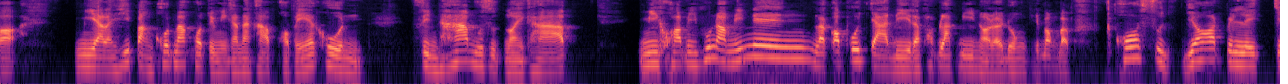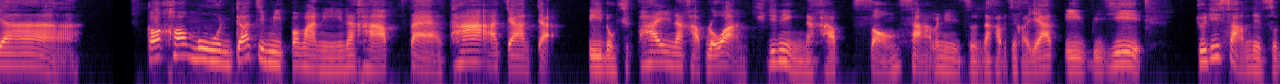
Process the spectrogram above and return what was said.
ก็มีอะไรที่ปังโคตรมากพอตัวมือนกันนะครับ ขอเพียงแค่คุณสินห้าบริสุทธิ์หน่อยครับ มีความเป็นผู้นำนิดนึง แล้วก็พูดจาดีและภาพลักษณ์ดีหน่อยแล้วดวงที่บางแบบโคตรสุดยอดไปเลยจ้า ก็ข้อมูลก็จะมีประมาณนี้นะครับ แต่ถ้าอาจารย์จะ ตีดวงชุดไพ่นะครับ ระหว่างชุดที่หนึ่งนะครับสองสามอันนี้เด่นสุดนะครับจะขออนุญาตตีไปที่ชุดที่สามเด่นสุด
